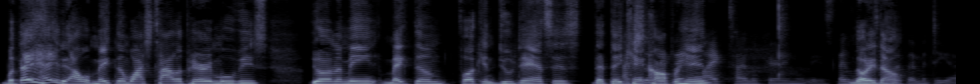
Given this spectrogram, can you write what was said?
but they hate it. I would make them watch Tyler Perry movies. You know what I mean? Make them fucking do dances that they Actually, can't comprehend. They like Tyler Perry movies. They No, they to don't. Laugh at Madea.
